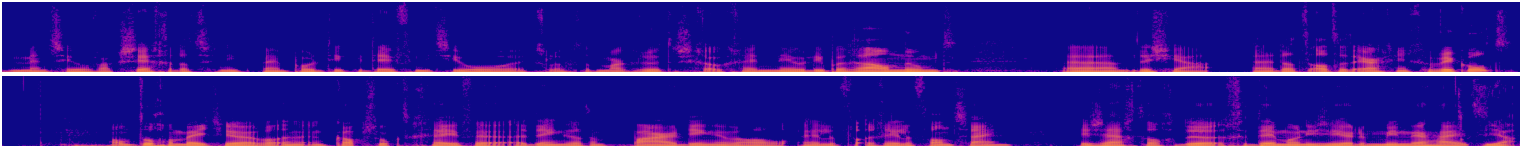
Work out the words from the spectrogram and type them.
mensen heel vaak zeggen dat ze niet bij een politieke definitie horen. Ik geloof dat Mark Rutte zich ook geen neoliberaal noemt. Uh, dus ja, uh, dat is altijd erg ingewikkeld om toch een beetje een, een kapstok te geven, uh, denk ik dat een paar dingen wel heel relevant zijn. Je zegt toch de gedemoniseerde minderheid. Ja.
